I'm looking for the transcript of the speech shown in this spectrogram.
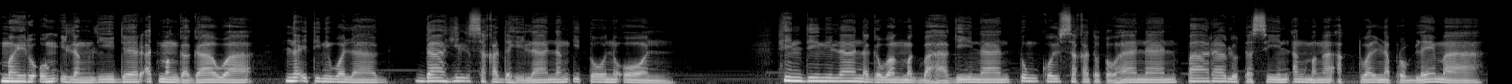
Mayroong ilang lider at manggagawa na itiniwalag dahil sa kadahilan ng ito noon. Hindi nila nagawang magbahaginan tungkol sa katotohanan para lutasin ang mga aktwal na problema.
